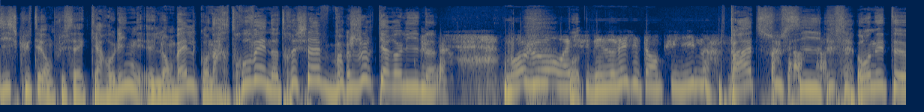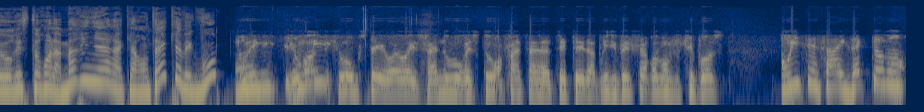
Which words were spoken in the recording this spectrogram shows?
discuter en plus avec Caroline Lambel qu'on a retrouvé notre chef. Bonjour Caroline. Bonjour, ouais, je suis désolée, j'étais en cuisine. Pas de souci. On est euh, au restaurant La Marinière à Carantec avec vous. Oui, je vois, Oui. je vois où c'est. Ouais, ouais, c'est un nouveau resto. Enfin, c'était l'abri du pêcheur, je suppose. Oui, c'est ça, exactement.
